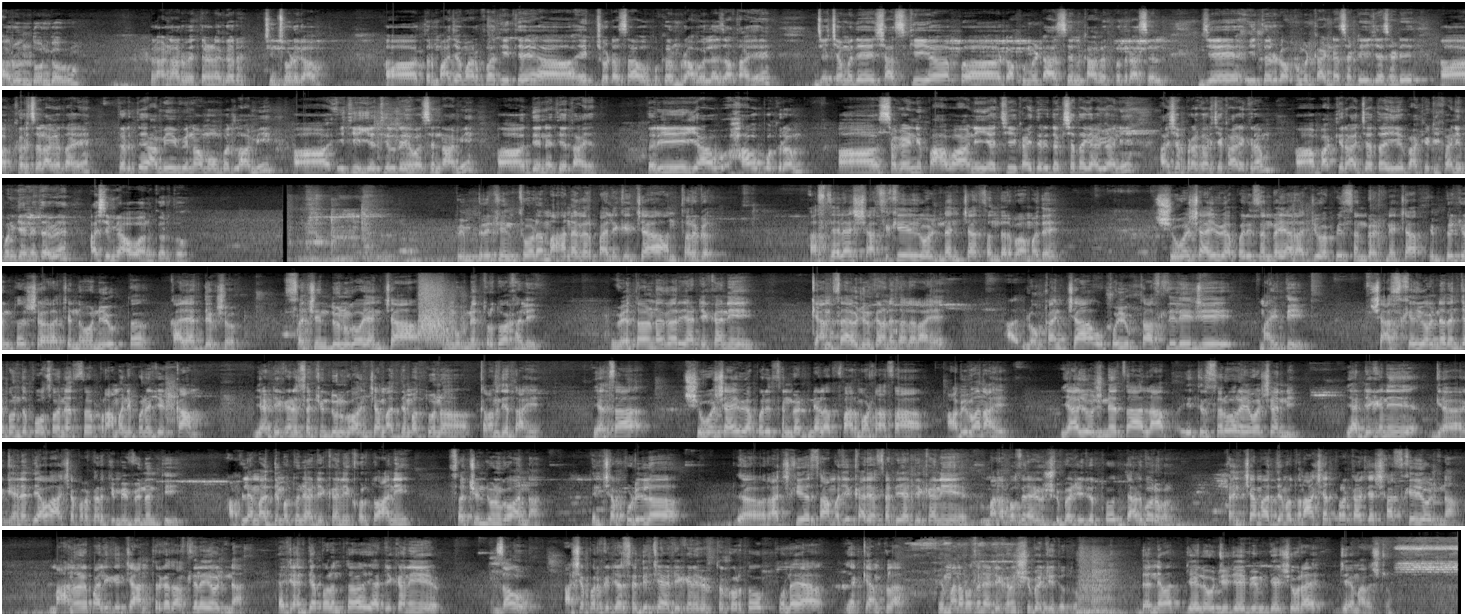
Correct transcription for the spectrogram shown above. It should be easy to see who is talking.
Speaker 1: अरुण दोनगहू राहणार वेतळनगर चिंचवडगाव तर माझ्यामार्फत इथे एक छोटासा उपक्रम राबवला जात आहे ज्याच्यामध्ये शासकीय प डॉक्युमेंट असेल कागदपत्र असेल जे इतर डॉक्युमेंट काढण्यासाठी ज्यासाठी खर्च लागत आहे तर ते आम्ही विना मोबदला आम्ही इथे येथील रहिवाशांना आम्ही देण्यात येत आहेत. तरी या हा उपक्रम सगळ्यांनी पाहावा आणि याची काहीतरी दक्षता घ्यावी आणि अशा प्रकारचे कार्यक्रम बाकी राज्यातही बाकी ठिकाणी पण घेण्यात यावे असे मी आवाहन करतो.
Speaker 2: पिंपरी चिंचवड महानगरपालिकेच्या अंतर्गत असलेल्या शासकीय योजनांच्या संदर्भामध्ये शिवशाही व्यापारी संघ या राज्यव्यापी संघटनेच्या पिंपरी चिंचवड शहराचे नवनियुक्त कार्याध्यक्ष सचिन दुनगव यांच्या प्रमुख नेतृत्वाखाली वेतळनगर या ठिकाणी कॅम्पचं आयोजन करण्यात आलेलं आहे. लोकांच्या उपयुक्त असलेली जी माहिती शासकीय योजना त्यांच्यापर्यंत पोहोचवण्याचं प्रामाणिकपणे जे काम या ठिकाणी सचिन दुनगोवांच्या माध्यमातून करण्यात येत आहे. याचा शिवशाही व्यापारी संघटनेला फार मोठा असा अभिमान आहे. या योजनेचा लाभ येथील सर्व रहिवाशांनी या ठिकाणी घ्या घेण्यात यावा अशा प्रकारची मी विनंती आपल्या माध्यमातून या ठिकाणी करतो आणि सचिन दुनगोवांना त्यांच्या पुढील राजकीय सामाजिक कार्यासाठी या ठिकाणी मनापासून या शुभेच्छा देतो. त्याचबरोबर त्यांच्या माध्यमातून अशाच प्रकारच्या शासकीय योजना महानगरपालिकेच्या अंतर्गत असलेल्या योजना या जनतेपर्यंत या ठिकाणी जाऊ अशा प्रकारच्या सदिच्छा या ठिकाणी व्यक्त करतो. पुन्हा या या कॅम्पला मी मनापासून या ठिकाणी शुभेच्छा देतो. धन्यवाद. जय लवजी जय भीम जय शिवराय जय महाराष्ट्र.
